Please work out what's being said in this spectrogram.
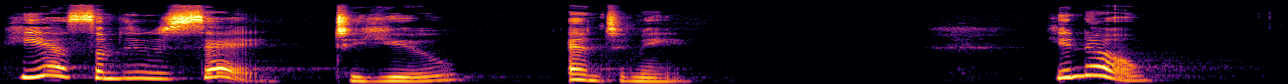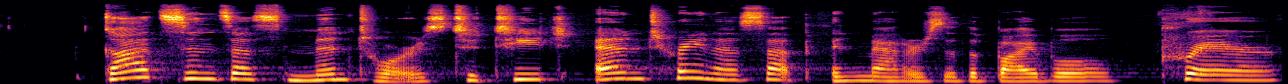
He has something to say to you and to me. You know, God sends us mentors to teach and train us up in matters of the Bible, prayer,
